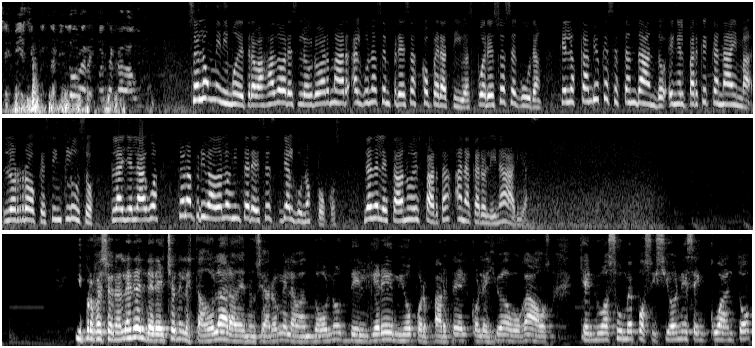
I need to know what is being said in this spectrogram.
36 mil, 50 mil dólares cuesta cada uno. Solo un mínimo de trabajadores logró armar algunas empresas cooperativas. Por eso aseguran que los cambios que se están dando en el Parque Canaima, Los Roques, incluso Playa El Agua, solo han privado los intereses de algunos pocos. Desde el Estado de Nueva Esparta, Ana Carolina Arias. Y profesionales del derecho en el Estado Lara denunciaron el abandono del gremio por parte del Colegio de Abogados, que no asume posiciones en cuanto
